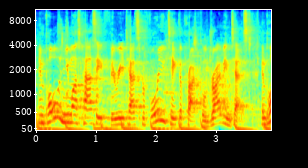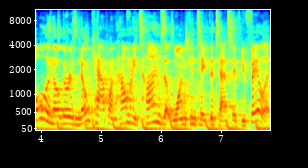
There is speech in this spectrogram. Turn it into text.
in Poland you must pass a theory test before you take the practical driving test. In Poland though, there is no cap on how many times that one can take the test if you fail it.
